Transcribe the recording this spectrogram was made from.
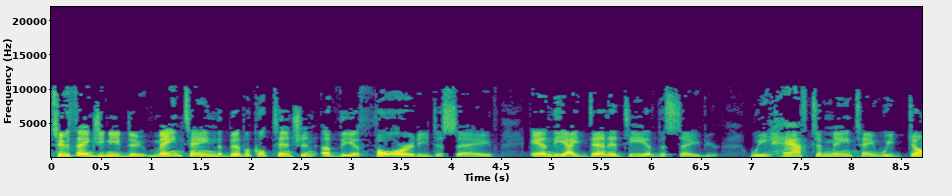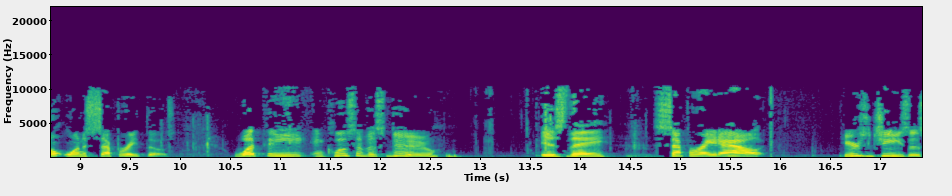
Two things you need to do maintain the biblical tension of the authority to save and the identity of the Savior. We have to maintain, we don't want to separate those. What the inclusivists do is they separate out here's Jesus,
